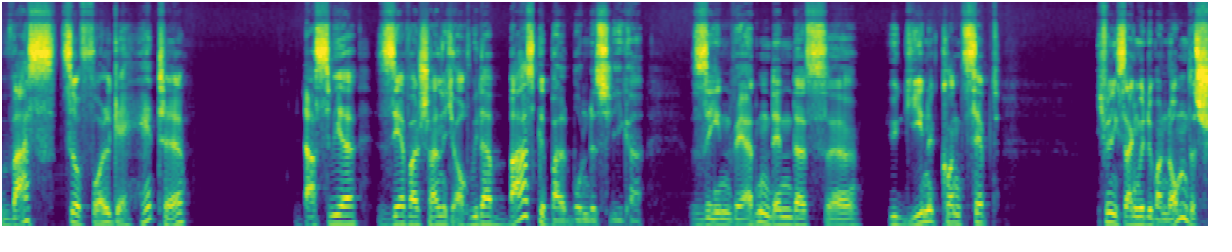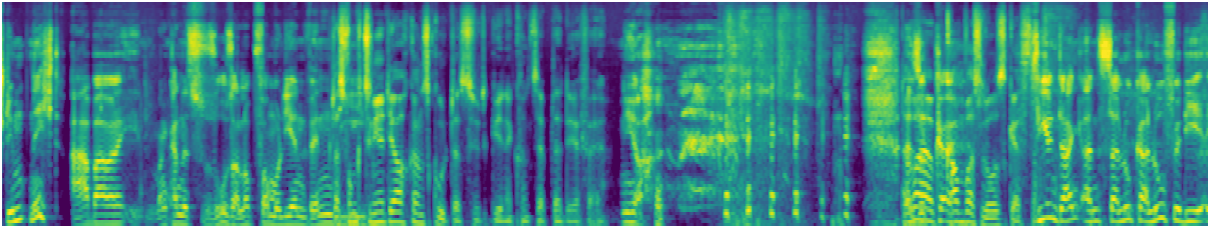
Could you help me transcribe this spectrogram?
was zur Folge hätte, dass wir sehr wahrscheinlich auch wieder Basketball-Bundesliga sehen werden, denn das äh, Hygienekonzept ich will nicht sagen, wird übernommen, das stimmt nicht, aber man kann es so salopp formulieren, wenn. Das funktioniert ja auch ganz gut, das Hygienekonzept der DFL. Ja. also war kaum was los gestern. Vielen Dank an Salou Kalou für die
